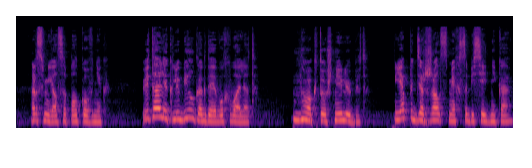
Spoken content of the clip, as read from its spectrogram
— рассмеялся полковник. «Виталик любил, когда его хвалят». «Ну а кто ж не любит?» Я поддержал смех собеседника.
